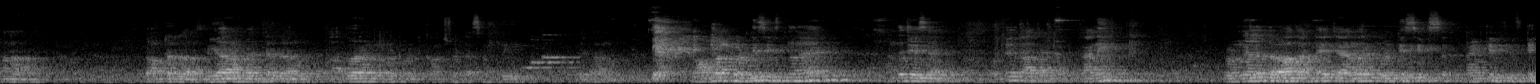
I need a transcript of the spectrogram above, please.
మన డాక్టర్ బిఆర్ అంబేద్కర్ గారు ఆధ్వర్యంలో ఉన్నటువంటి కాన్స్టిట్యూట్ అసెంబ్లీ విధానం నవంబర్ ట్వంటీ సిక్స్త్నే అందజేశారు ఓకే రాజేష్ కానీ రెండు నెలల తర్వాత అంటే జనవరి twenty six nineteen fifty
